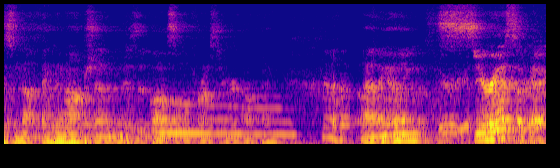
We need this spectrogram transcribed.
is nothing an option? Is it possible for us to hear nothing? Anything serious? Okay. Okay.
